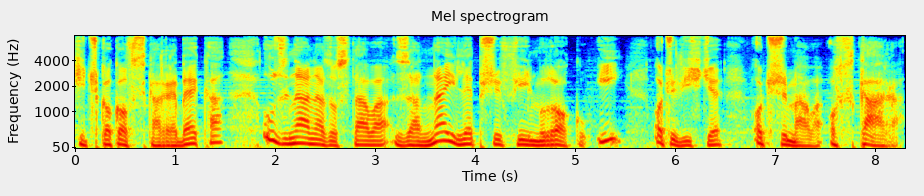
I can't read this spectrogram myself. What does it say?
Hitchcockowska Rebeka uznana została za najlepszy film roku i oczywiście otrzymała Oscara,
